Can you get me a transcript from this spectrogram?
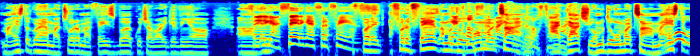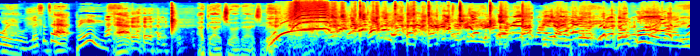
my Instagram, my Twitter, my Facebook, which I've already given y'all. Um, Say it and again. Say it again for the fans. For the for the fans, I'm gonna Get do it one more mic, time. get close to the I mic. got you. I'm gonna do it one more time. My Instagram. Ooh, listen to at- that bass. at- I got you. I got you. Very white. Don't fool nobody.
